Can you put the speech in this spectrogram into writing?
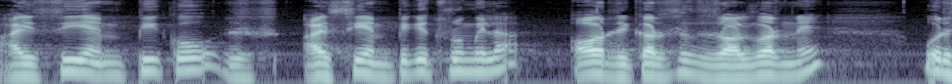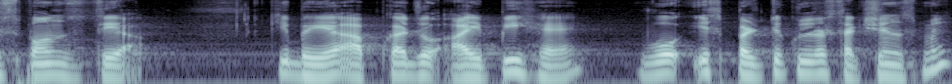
आईसीएमपी को आईसीएमपी के थ्रू मिला और रिकर्सिव रिजॉल्वर ने वो रिस्पांस दिया कि भैया आपका जो आईपी है, वो इस पर्टिकुलर सेक्शंस में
